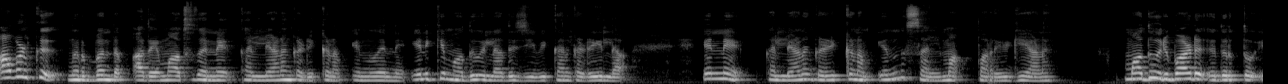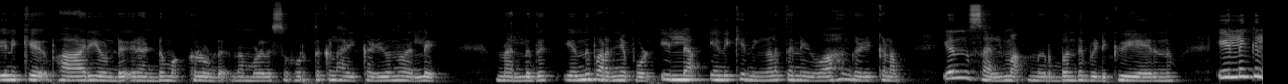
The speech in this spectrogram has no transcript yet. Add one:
അവൾക്ക് നിർബന്ധം അതേ മധു തന്നെ കല്യാണം കഴിക്കണം എന്ന് തന്നെ. എനിക്ക് മധുവില്ലാതെ ജീവിക്കാൻ കഴിയില്ല. എന്നെ കല്യാണം കഴിക്കണം എന്ന് സൽമ പറയുകയാണ്. മധു ഒരുപാട് എതിർത്തു. എനിക്ക് ഭാര്യയുണ്ട് രണ്ട് മക്കളുണ്ട്. നമ്മളിൽ സുഹൃത്തുക്കളായി കഴിയുന്നതല്ലേ നല്ലത് എന്ന് പറഞ്ഞപ്പോൾ ഇല്ല എനിക്ക് നിങ്ങളെ തന്നെ വിവാഹം കഴിക്കണം എന്ന് സൽമ നിർബന്ധം പിടിക്കുകയായിരുന്നു. ഇല്ലെങ്കിൽ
